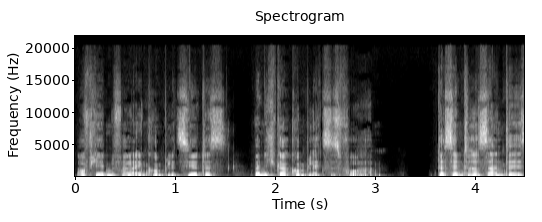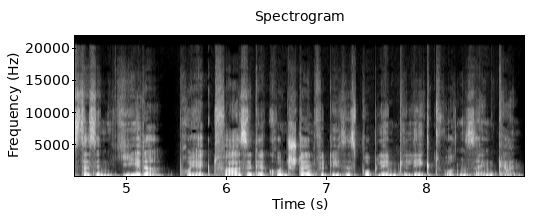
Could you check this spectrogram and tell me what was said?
auf jeden Fall ein kompliziertes, wenn nicht gar komplexes Vorhaben. Das Interessante ist, dass in jeder Projektphase der Grundstein für dieses Problem gelegt worden sein kann.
